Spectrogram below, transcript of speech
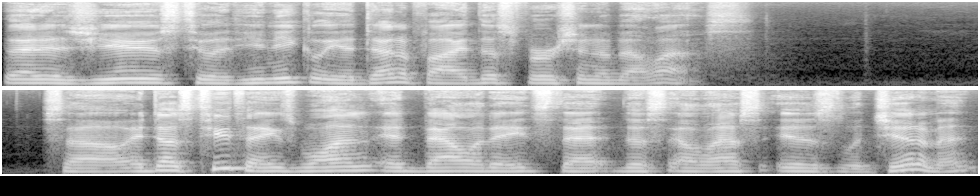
that is used to uniquely identify this version of LS. So it does two things. One, it validates that this LS is legitimate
